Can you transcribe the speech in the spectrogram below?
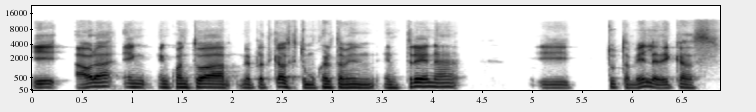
Y ahora, en, en cuanto a, me platicabas que tu mujer también entrena y tú también le dedicas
